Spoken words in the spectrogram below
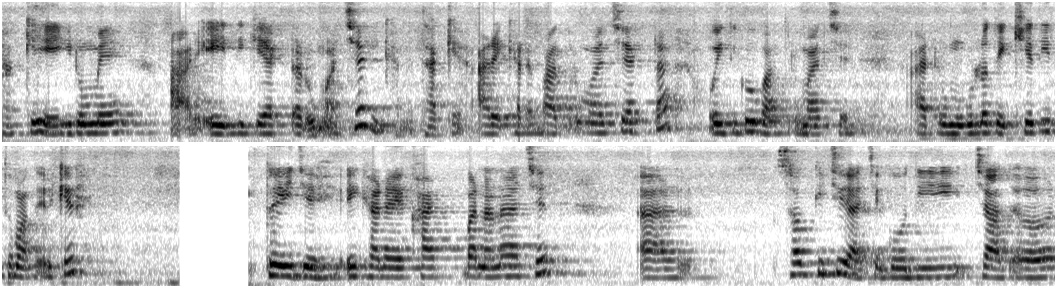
থাকে এই রুমে, আর এই দিকে একটা রুম আছে, এখানে থাকে। আর এখানে বাথরুম আছে একটা ওই দিকেও বাথরুম আছে। আর রুমগুলো দেখিয়ে দিই তোমাদেরকে। তো এই যে এখানে খাট বানানো আছে আর সব কিছুই আছে গদি চাদর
